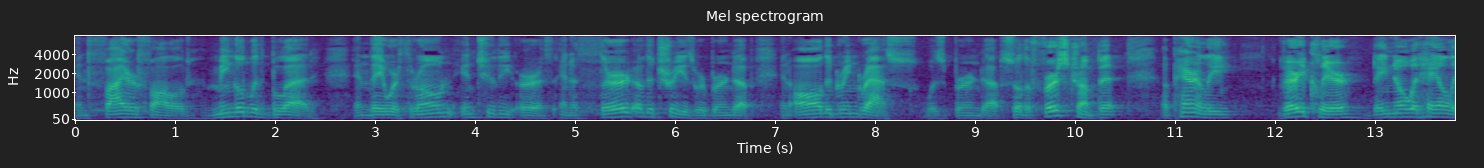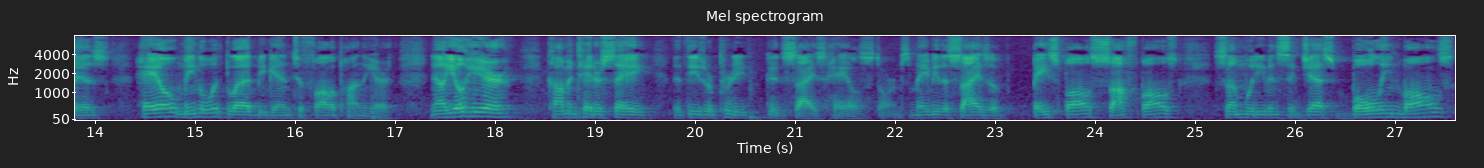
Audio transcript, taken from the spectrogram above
and fire followed, mingled with blood, and they were thrown into the earth, and a third of the trees were burned up, and all the green grass was burned up. So the first trumpet, apparently very clear, they know what hail is. Hail mingled with blood began to fall upon the earth. Now you'll hear commentators say that these were pretty good sized hailstorms, maybe the size of baseballs, softballs. Some would even suggest bowling balls,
